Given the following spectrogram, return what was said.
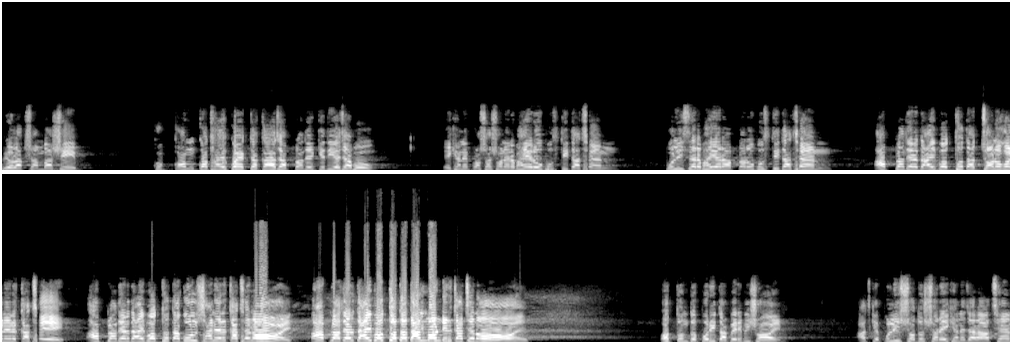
প্রিয় লাকসামবাসী, খুব কম কথায় কয়েকটা কাজ আপনাদেরকে দিয়ে যাব। এখানে প্রশাসনের ভাইয়েরা উপস্থিত আছেন। পুলিশের ভাইয়েরা আপনারা উপস্থিত আছেন। আপনাদের দায়বদ্ধতা জনগণের কাছে, আপনাদের দায়বদ্ধতা গুলশানের কাছে নয়, আপনাদের দায়বদ্ধতা ধানমন্ডির কাছে নয়। অত্যন্ত পরিতাপের বিষয়। আজকে পুলিশ সদস্যরা এখানে যারা আছেন,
